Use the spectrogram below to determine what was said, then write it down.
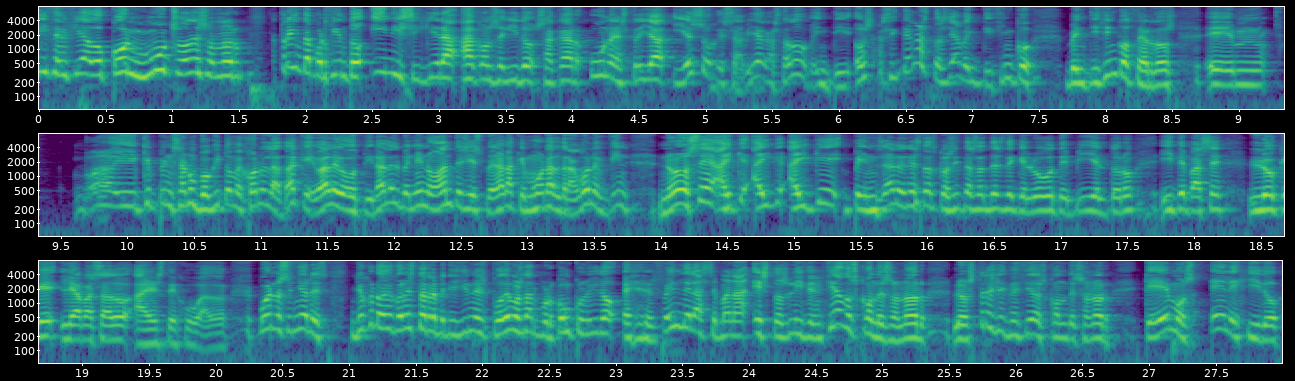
licenciado con mucho deshonor, 30% y ni siquiera ha conseguido sacar una estrella y eso que se había gastado 20, o sea, si te gastas ya 25, 25 cerdos, eh, hay que pensar un poquito mejor el ataque, ¿vale? O tirar el veneno antes y esperar a que muera el dragón, en fin, no lo sé, hay que, hay, hay que pensar en estas cositas antes de que luego te pille el toro y te pase lo que le ha pasado a este jugador. Bueno, señores, yo creo que con estas repeticiones podemos dar por concluido el fail de la semana, estos licenciados con deshonor, los tres licenciados con deshonor que hemos elegido.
